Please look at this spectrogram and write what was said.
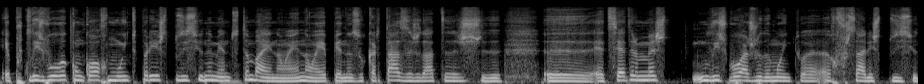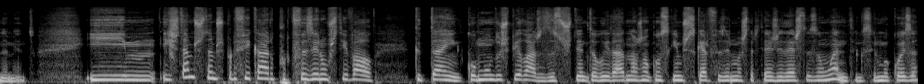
é porque Lisboa concorre muito para este posicionamento também, não é? Não é apenas o cartaz, as datas, eh, eh, etc., mas Lisboa ajuda muito a, a reforçar este posicionamento. E, hum, e estamos, estamos para ficar, porque fazer um festival que tem como um dos pilares a sustentabilidade, nós não conseguimos sequer fazer uma estratégia destas a um ano. Tem que ser uma coisa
